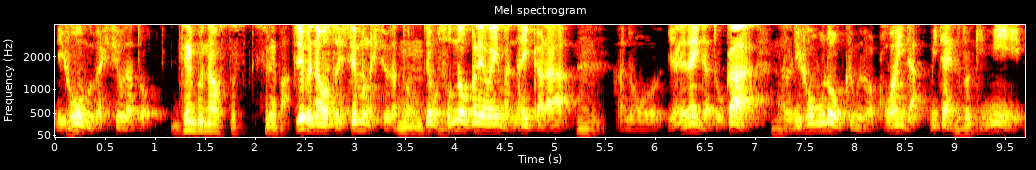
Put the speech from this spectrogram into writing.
リフォームが必要だと。全部直すとすれば。全部直すと1000万が必要だと。うんでもそんなお金は今ないから、うん。あの、やれないんだとか、うんあのリフォームローン組むのは怖いんだ、みたいな時に、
